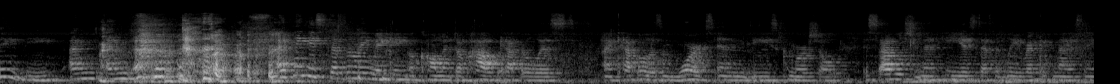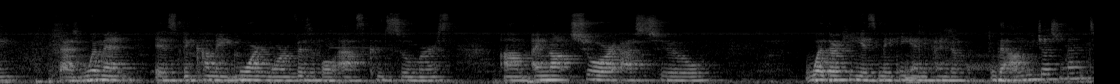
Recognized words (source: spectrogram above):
maybe. I'm, I'm I think he's definitely making a comment of how capitalist uh, capitalism works in these commercial establishments. He is definitely recognizing that women is becoming more and more visible as consumers. Um, I'm not sure as to whether he is making any kind of value judgment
